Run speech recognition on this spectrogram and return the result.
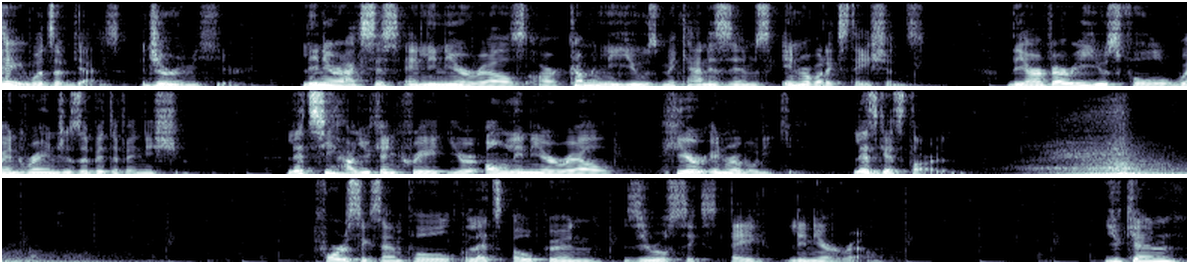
Hey, what's up guys? Jeremy here. Linear axis and linear rails are commonly used mechanisms in robotic stations. They are very useful when range is a bit of an issue. Let's see how you can create your own linear rail here in RoboDK. Let's get started. For this example, let's open 06A linear rail. You can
